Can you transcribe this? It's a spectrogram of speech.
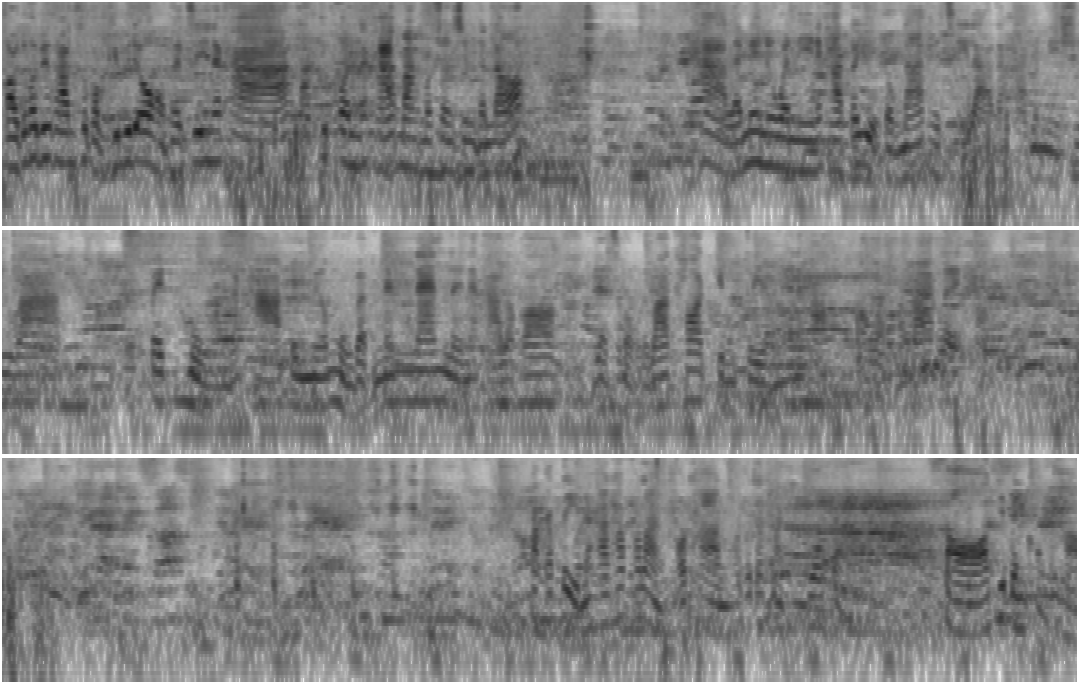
ขอให้ทุกคนมีความสุขกับคลิปวิดีโอของเพจจี้นะคะ รักทุกคนนะคะ มามาชวนชิมกันเนาะค่ะและเมนูวันนี้นะคะก็อยู่ตรงหน้าเพจจี้แล้วนะคะ มันมีชื่อว่าสเต็กหมูนะคะ เป็นเนื้อหมูแบบแน่น ๆ เลยนะคะ แล้วก็อยากจะบอกเลยว่าทอดกิมเกลียมเนี่ยนะคะอร่อยมากเลยค่ะปกตินะคะ ถ้าฝรั่งเขาทานเขาก็จะทานพวกแบบ ซอสที่เป็นของเขา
